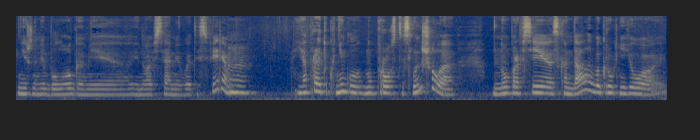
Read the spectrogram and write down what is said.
книжными блогами и новостями в этой сфере, Мгм. я про эту книгу ну просто слышала, но про все скандалы вокруг нее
